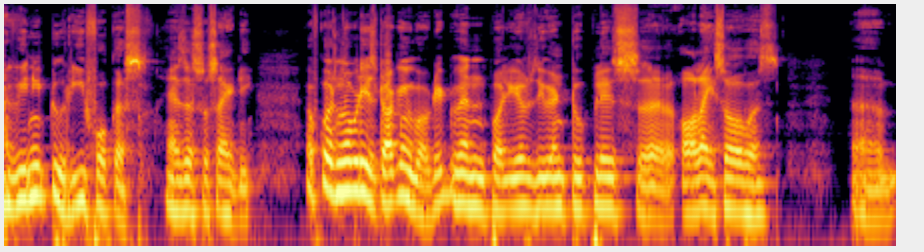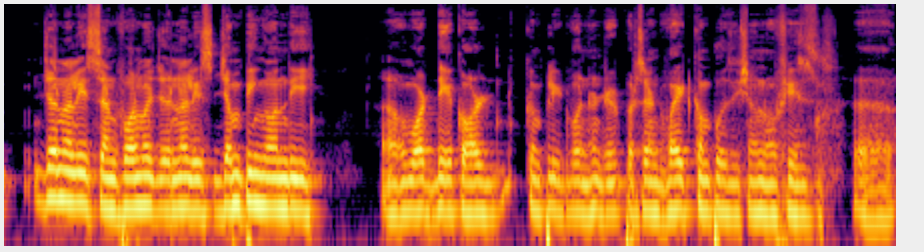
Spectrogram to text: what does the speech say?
we need to refocus as a society. Of course, nobody is talking about it. When Poilievre's event took place, uh, all I saw was uh, journalists and former journalists jumping on the uh, what they called complete 100% white composition of his uh,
